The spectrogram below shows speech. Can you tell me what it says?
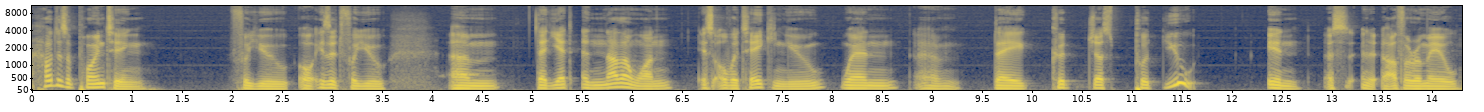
how disappointing for you, or is it for you, um, that yet another one is overtaking you when um, they could just put you in as uh, Alfa Romeo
